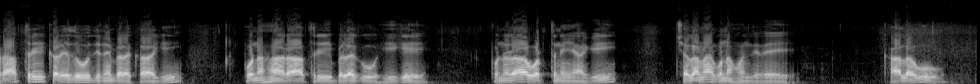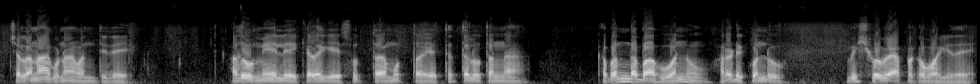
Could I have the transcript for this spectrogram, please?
ರಾತ್ರಿ ಕಳೆದು ದಿನ ಬೆಳಕಾಗಿ, ಪುನಃ ರಾತ್ರಿ ಬೆಳಗು ಹೀಗೆ ಪುನರಾವರ್ತನೆಯಾಗಿ ಚಲನಾಗುಣ ಹೊಂದಿದೆ. ಕಾಲವು ಚಲನಾಗುಣ ಹೊಂದಿದೆ ಅದು ಮೇಲೆ ಕೆಳಗೆ ಸುತ್ತ ಮುತ್ತ ಎತ್ತೆತ್ತಲು ತನ್ನ ಕಬಂದ ಬಾಹುವನ್ನು ಹರಡಿಕೊಂಡು ವಿಶ್ವವ್ಯಾಪಕವಾಗಿದೆ.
